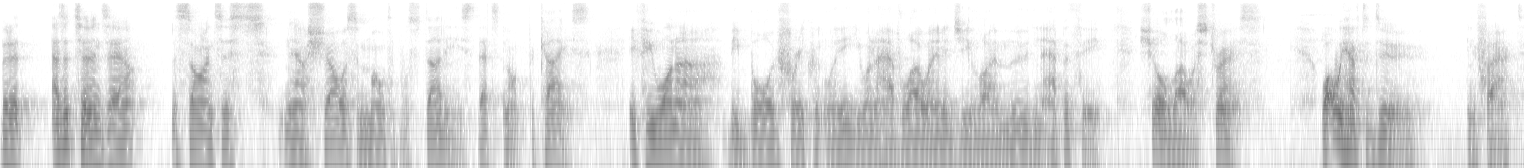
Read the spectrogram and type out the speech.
But it, as it turns out, the scientists now show us in multiple studies that's not the case. If you want to be bored frequently, you want to have low energy, low mood, and apathy, sure, lower stress. What we have to do, in fact,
